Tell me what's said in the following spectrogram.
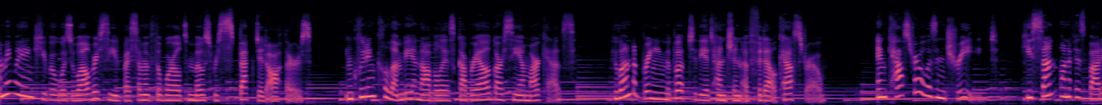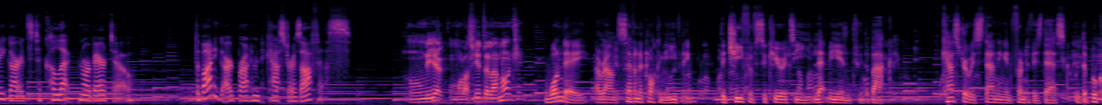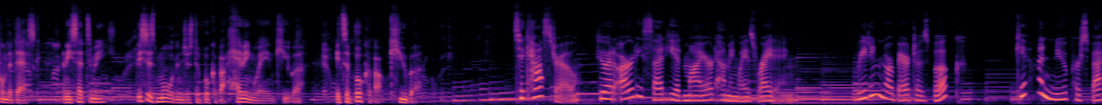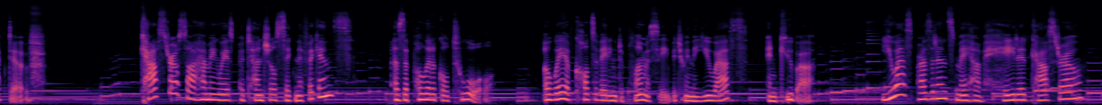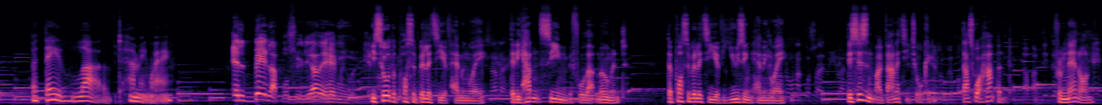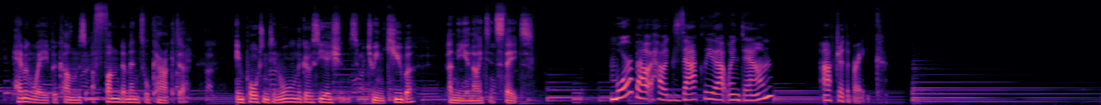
Hemingway in Cuba was well received by some of the world's most respected authors, including Colombian novelist Gabriel Garcia Marquez, who wound up bringing the book to the attention of Fidel Castro. And Castro was intrigued. He sent one of his bodyguards to collect Norberto. The bodyguard brought him to Castro's office. Un día como las siete de la noche. One day, around 7 o'clock in the evening, the chief of security let me in through the back. Castro is standing in front of his desk with the book on the desk, and he said to me, This is more than just a book about Hemingway in Cuba. It's a book about Cuba. To Castro, who had already said he admired Hemingway's writing, reading Norberto's book gave him a new perspective. Castro saw Hemingway's potential significance as a political tool, a way of cultivating diplomacy between the US and Cuba. US presidents may have hated Castro, but they loved Hemingway. él ve la posibilidad de Hemingway. He saw the possibility of Hemingway that he hadn't seen before that moment. The possibility of using Hemingway. This isn't my vanity talking. That's what happened. From then on, Hemingway becomes a fundamental character, important in all negotiations between Cuba and the United States. More about how exactly that went down after the break.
